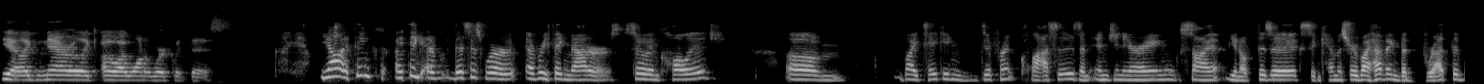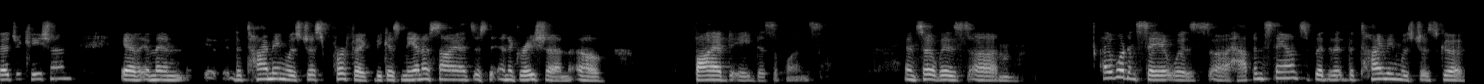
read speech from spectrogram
Yeah, like narrow, like, oh, I want to work with this. Yeah, I think I think every, this is where everything matters. So in college, um, by taking different classes and engineering, science, you know, physics and chemistry, by having the breadth of education. And, and then the timing was just perfect because nanoscience is the integration of five to eight disciplines. And so it was, um, I wouldn't say it was uh, happenstance, but the, the, timing was just good.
